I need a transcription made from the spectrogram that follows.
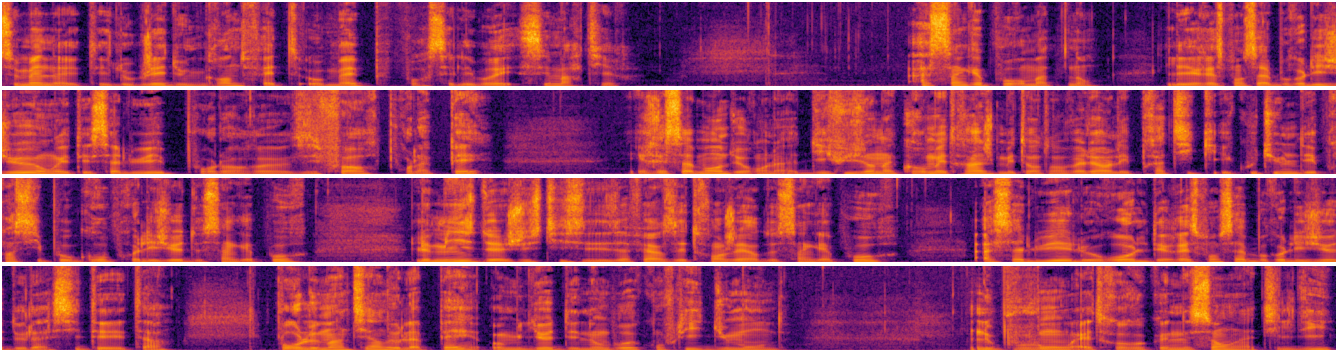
semaine a été l'objet d'une grande fête au MEP pour célébrer ces martyrs. À Singapour maintenant, les responsables religieux ont été salués pour leurs efforts pour la paix et récemment, durant la diffusion d'un court métrage mettant en valeur les pratiques et coutumes des principaux groupes religieux de Singapour, le ministre de la Justice et des Affaires étrangères de Singapour a salué le rôle des responsables religieux de la cité-État pour le maintien de la paix au milieu des nombreux conflits du monde. Nous pouvons être reconnaissants, a-t-il dit,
